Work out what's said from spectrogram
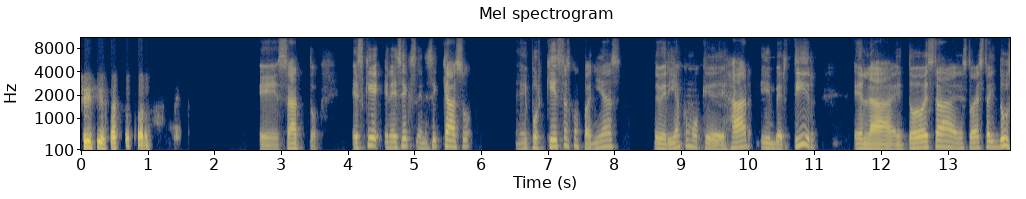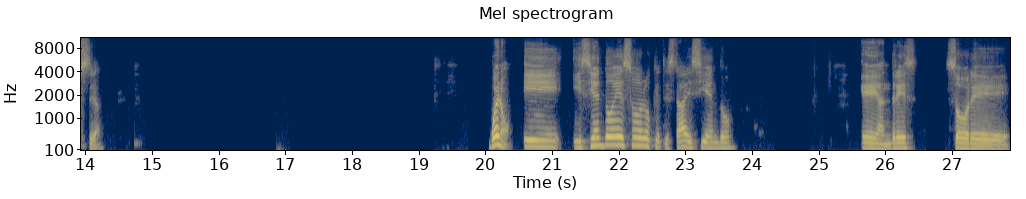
Sí, sí, exacto, claro. Exacto. Es que en ese, en ese caso, eh, ¿por qué estas compañías deberían como que dejar invertir en, la, en, toda, esta, en toda esta industria. Bueno, y, y, siendo eso lo que te estaba diciendo, eh, Andrés, sobre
